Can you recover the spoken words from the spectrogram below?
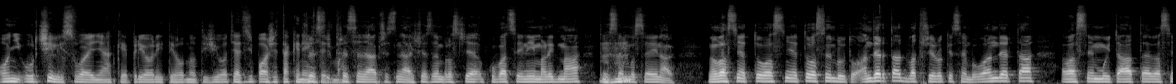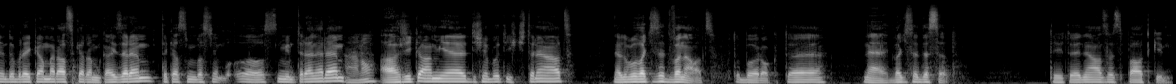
oni určili svoje nejaké priority, hodnoty života. A ty si povedal, že také nechceš mať. Přesně tak, přesně tak. Chtěl jsem prostě obkupovat se jinýma lidma, tak mm-hmm. jsem musel jinak. No vlastně to vlastně, to vlastně byl to Anderta, dva, tři roky jsem byl u Anderta a vlastně můj táta je vlastně dobrý kamarád s Kadam Kaiserem, tak já jsem vlastně uh, s mým trenérem ano. a říkal mě, když mě bylo těch 14, ne, to bylo 2012, to byl rok, to je, ne, 2010. Tedy to je 11 let zpátky.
